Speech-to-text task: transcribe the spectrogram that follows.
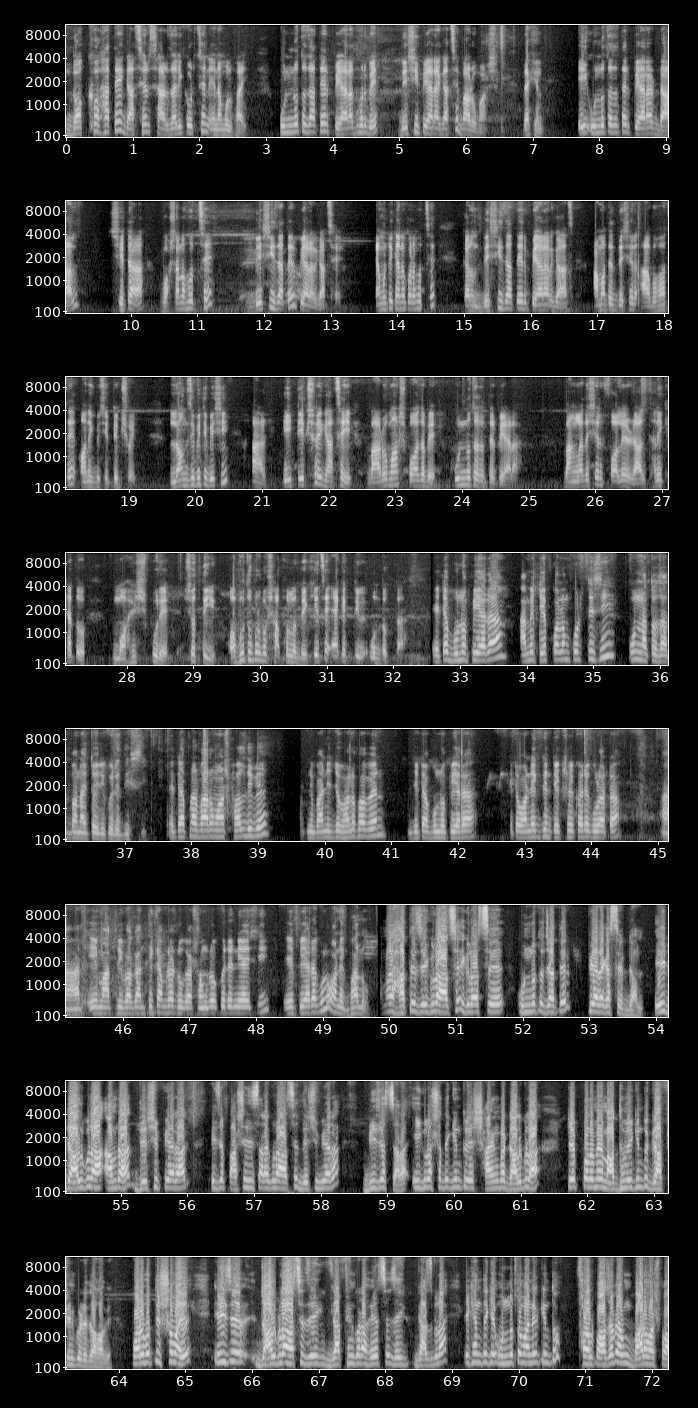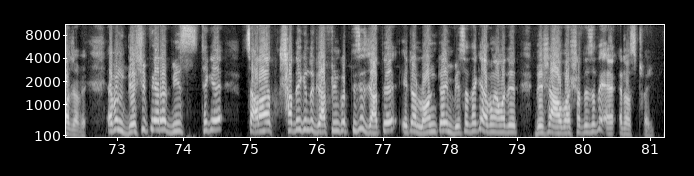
দক্ষ হাতে গাছের সার্জারি করছেন এনামুল ভাই। উন্নত জাতের পেয়ারা ধরবে দেশি পেয়ারা গাছে বারো মাস। দেখেন, এই উন্নত জাতের পেয়ারার ডাল, সেটা বসানো হচ্ছে দেশি জাতের পেয়ারার গাছে। এমনটি কেন করা হচ্ছে? কারণ দেশি জাতের পেয়ারার গাছ আমাদের দেশের আবহাওয়াতে অনেক বেশি টেকসই। লংজিভিটি বেশি, আর এই টেকসই গাছেই বারো মাস পাওয়া যাবে উন্নত জাতের পেয়ারা। বাংলাদেশের ফলের রাজধানী খ্যাত মহেশপুরে সত্যি অভূতপূর্ব সাফল্য দেখিয়েছে এক একটি উদ্যোক্তা। এটা বুনো পেয়ারা আমি টেপ কলম করতেছি উন্নত জাত বানাই তৈরি করে দিচ্ছি। এটা আপনার বারো মাস ফল দিবে আপনি বাণিজ্য ভালো পাবেন যেটা বুনো পেয়ারা এটা অনেক দিন টেকসই করে গুঁড়াটা। আর এই মাতৃবাগান থেকে আমরা ডুগা সংগ্রহ করে নিয়ে আসি এই পেয়ারাগুলো অনেক ভালো। আমার হাতে যেগুলো আছে এগুলো হচ্ছে উন্নত জাতের পেয়ারা গাছের ডাল। এই ডালগুলা আমরা দেশি পেয়ারার এই যে পাশে যে চারাগুলো আছে, দেশি পেয়ারা, বীজের চারা, এইগুলোর সাথে কিন্তু এই সায়ং বা ডালগুলা টেপ কলমের মাধ্যমে কিন্তু গ্রাফটিং করে দেওয়া হবে। পরবর্তী সময়ে এই যে ডালগুলো আছে যে গ্রাফটিং করা হয়েছে যে গাছগুলা, এখান থেকে উন্নত মানের কিন্তু ফল পাওয়া যাবে এবং বারো মাস পাওয়া যাবে। এবং দেশি পেয়ারার বীজ থেকে চারার সাথে কিন্তু গ্রাফটিং করতেছি যাতে এটা লং টাইম বেঁচে থাকে এবং আমাদের দেশে আবহাওয়ার সাথে সাথে অ্যাডাস্ট হয়।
